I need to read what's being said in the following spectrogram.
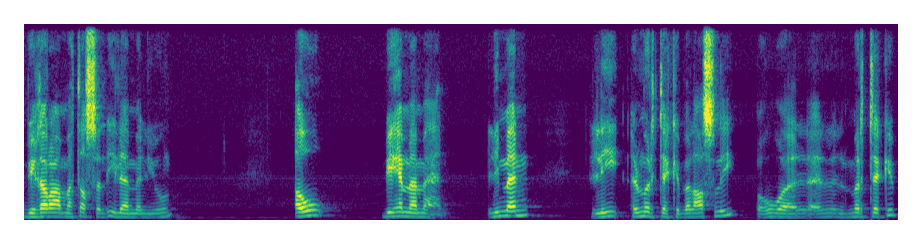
بغرامة تصل إلى مليون. أو بهما معا لمن؟ للمرتكب الأصلي وهو المرتكب.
